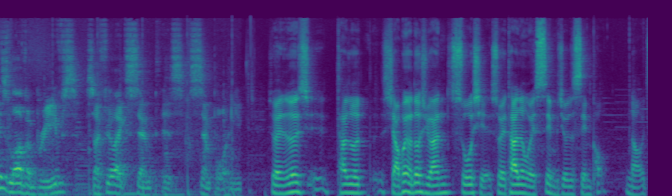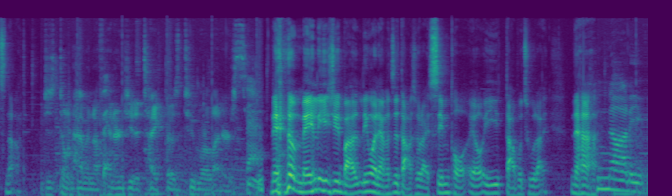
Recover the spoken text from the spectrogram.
His love abbreves, so I feel like simp is simple. And you 所以你说他说小朋友都喜欢缩写，所以他认为 simp 就是 simple。No, it's not。just don't have enough energy to type those two more letters. 你没力去把另外两个字打出来，simple L E 打不出来，那 Not even.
